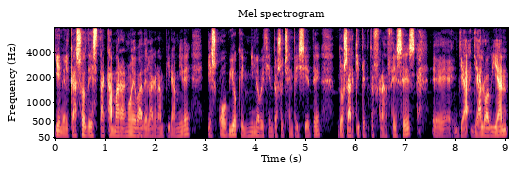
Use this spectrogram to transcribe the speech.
Y en el caso de esta cámara nueva de la Gran Pirámide, es obvio que en 1987 dos arquitectos franceses eh, ya, ya lo habían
